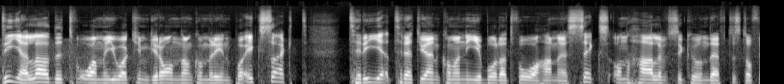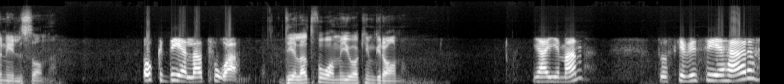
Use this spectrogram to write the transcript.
delad tvåa med Joakim Gran. De kommer in på exakt 3.31,9 båda två. Han är 6,5 sekund efter Stoffe Nilsson. Och dela tvåa. Delad tvåa med Joakim Gran. Jajamän. Då ska vi se här.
